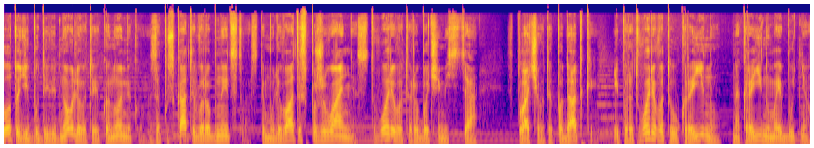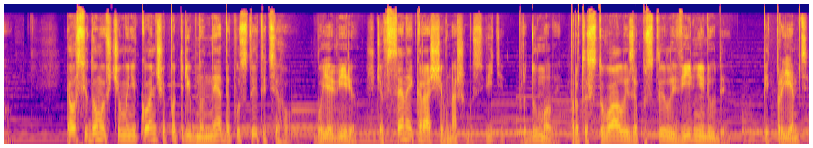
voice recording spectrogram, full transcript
Хто тоді буде відновлювати економіку, запускати виробництво, стимулювати споживання, створювати робочі місця, сплачувати податки і перетворювати Україну на країну майбутнього? Я усвідомив, що мені конче потрібно не допустити цього, бо я вірю, що все найкраще в нашому світі придумали, протестували і запустили вільні люди, підприємці.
